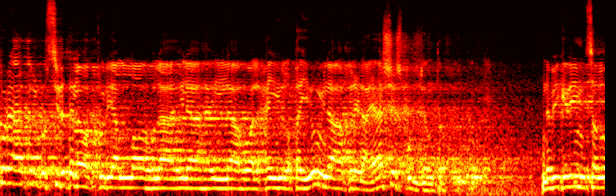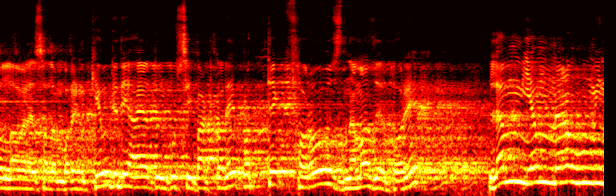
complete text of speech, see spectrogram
করে আয়াতুল কুরসিটা তেলাওয়াত করি, আল্লাহ ইলাহা ইল্লা হুয়াল হাইয়ুল কাইয়ুম, ইলা আখিরিল আয়াত শেষ পর্যন্ত। নবী করিম সাল্লাল্লাহু সাল্লাম বলেন, কেউ যদি আয়াতুল কুরসি পাঠ করে, প্রত্যেক ফরজ নামাজের পরে, লাম ইয়ামনাহু মিন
